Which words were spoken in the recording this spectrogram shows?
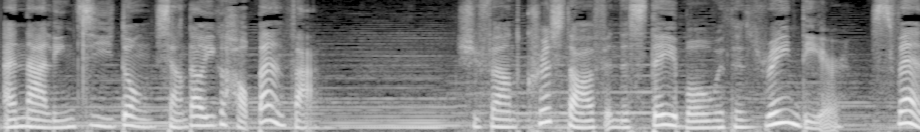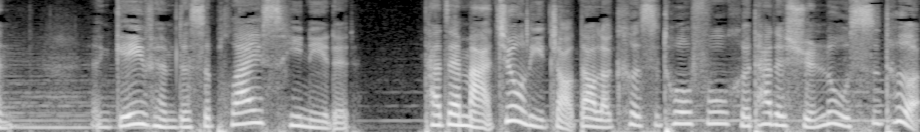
安娜灵机一动，想到一个好办法。She found Kristoff in the stable with his reindeer, Sven, and gave him the supplies he needed. 她在马厩里找到了克斯托夫和他的驯鹿斯特。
